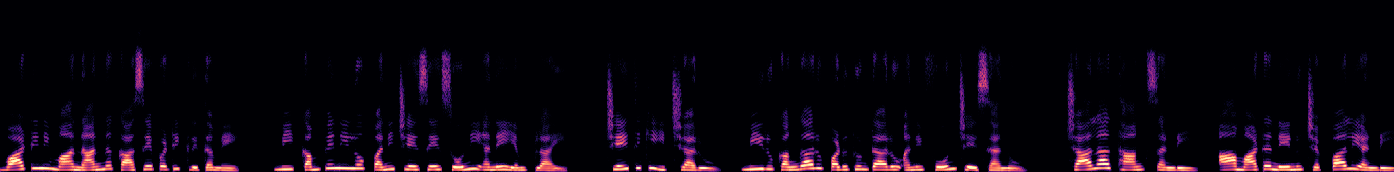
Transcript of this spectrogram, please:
వాటిని మా నాన్న కాసేపటి క్రితమే. మీ కంపెనీలో పనిచేసే సోనీ అనే ఎంప్లాయ్. చేతికి ఇచ్చారు. మీరు కంగారు పడుతుంటారు అని ఫోన్ చేశాను. చాలా థాంక్స్ అండి. ఆ మాట నేను చెప్పాలి అండి.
